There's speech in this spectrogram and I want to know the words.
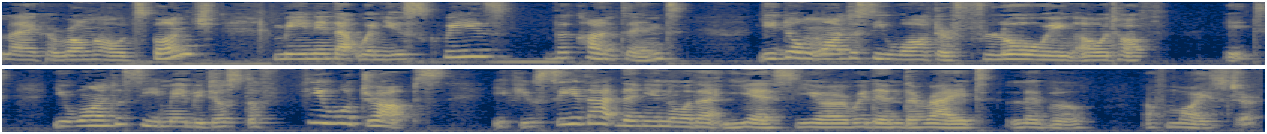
like a wrung out sponge, meaning that when you squeeze the content, you don't want to see water flowing out of it. You want to see maybe just a few drops if you see that, then you know that yes, you're within the right level of moisture.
